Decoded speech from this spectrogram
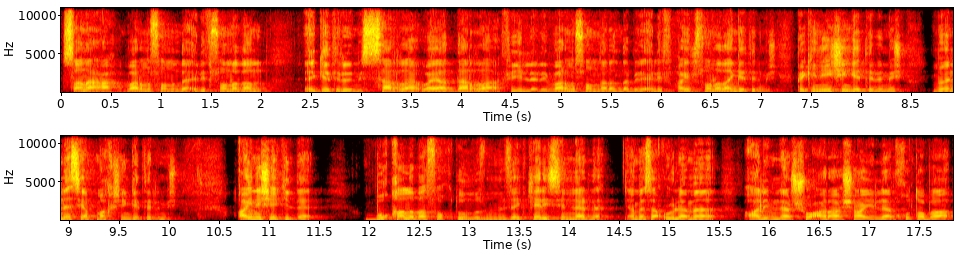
Sana'a var mı sonunda elif? Sonradan e, getirilmiş. Sarra veya darra fiilleri var mı sonlarında bir elif? Hayır sonradan getirilmiş. Peki niçin getirilmiş? Müennes yapmak için getirilmiş. Aynı şekilde bu kalıba soktuğumuz müzekker isimler de yani mesela ulema, alimler, şuara, şairler, hutaba,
